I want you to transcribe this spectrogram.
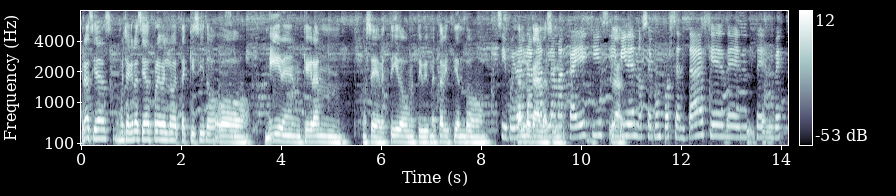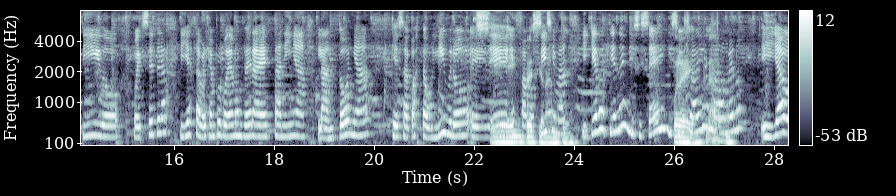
Gracias, muchas gracias, pruébenlo, está exquisito. O miren qué gran, no sé, vestido me, estoy- me está vistiendo. sí, tan dan la, marca X y Claro. piden, no sé, un porcentaje del, del vestido o etcétera. Y ya está, por ejemplo, podemos ver a esta niña, la Antonia, que sacó hasta un libro, eh, Sí, eh, es famosísima. ¿Y qué edad tiene? ¿16, 18 Por ahí, años más o menos? Y ya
